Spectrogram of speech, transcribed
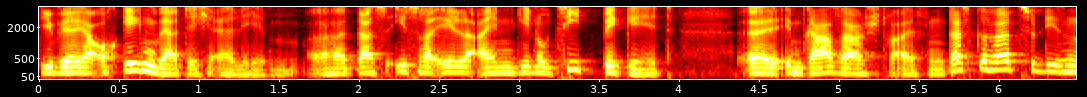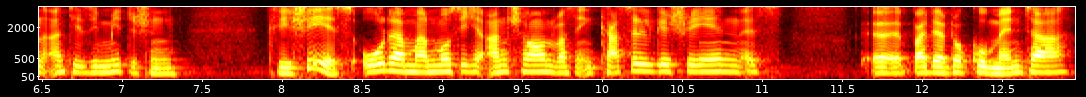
die wir ja auch gegenwärtig erleben, äh, dass Israel einen Genozid begeht äh, im Gazastreifen. Das gehört zu diesen antisemitischen Klischees. Oder man muss sich anschauen, was in Kassel geschehen ist bei der Documenta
